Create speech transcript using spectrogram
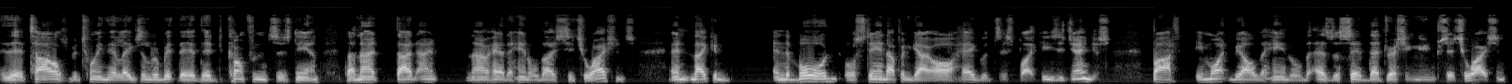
their tails between their legs a little bit, their their confidence is down. They don't they don't know how to handle those situations, and they can. And the board will stand up and go, "Oh, how good's this bloke? He's a genius." But he mightn't be able to handle, as I said, that dressing room situation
